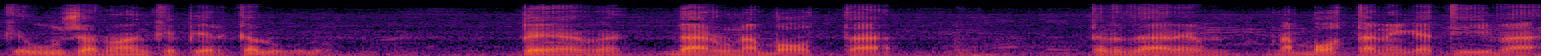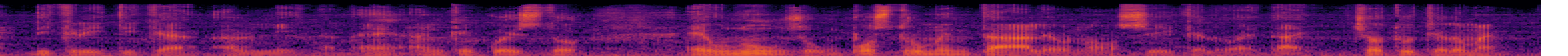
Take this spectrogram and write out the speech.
che usano anche Piercalulo per dare una botta per dare una botta negativa di critica al Milan. Eh? Anche questo è un uso un po' strumentale o no? Sì che lo è. Dai, ciao a tutti, a domani.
